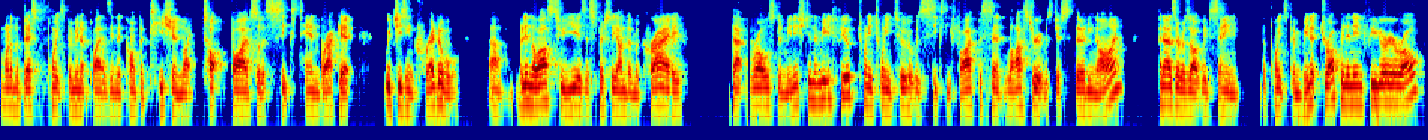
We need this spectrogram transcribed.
one of the best points per minute players in the competition, like top five, sort of 6'10 bracket, which is incredible. Uh, but in the last two years, especially under McRae, that role's diminished in the midfield. 2022, it was 65%. Last year, it was just 39. And as a result, we've seen the points per minute drop in an inferior role.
